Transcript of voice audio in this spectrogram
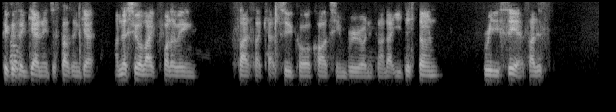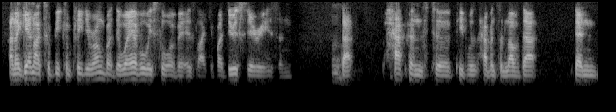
because Oh. again, it just doesn't get unless you're like following sites like Catsuka or Cartoon Brew or anything like that. You just don't really see it. So I just and again, I could be completely wrong, but the way I've always thought of it is like if I do a series and that happens to people happen to love that, then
